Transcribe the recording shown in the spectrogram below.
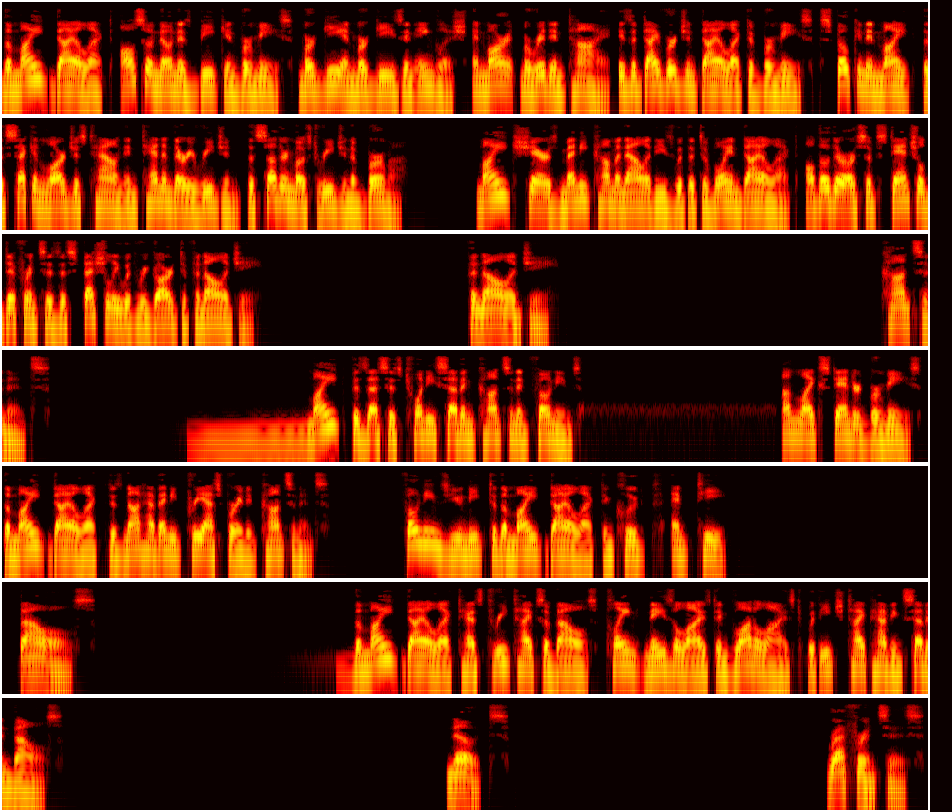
The Myeik dialect, also known as Beek in Burmese, Mergui and Mergese in English, and Marit, Marit in Thai, is a divergent dialect of Burmese, spoken in Myeik, the second largest town in Tanintharyi region, the southernmost region of Burma. Myeik shares many commonalities with the Tavoyan dialect, although there are substantial differences especially with regard to phonology. Phonology Consonants Myeik possesses 27 consonant phonemes. Unlike standard Burmese, the Myeik dialect does not have any preaspirated consonants. Phonemes unique to the Myeik dialect include th and t. Vowels The Myeik dialect has three types of vowels, plain, nasalized and glottalized, with each type having seven vowels. Notes References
